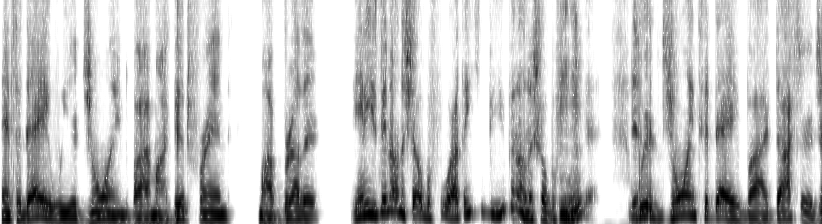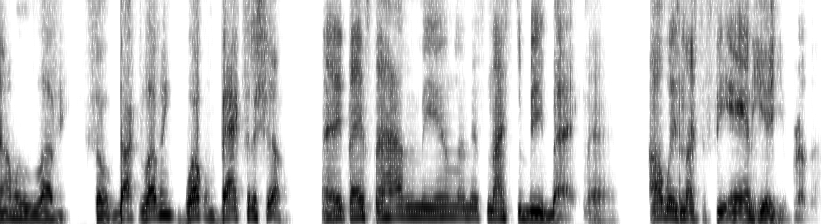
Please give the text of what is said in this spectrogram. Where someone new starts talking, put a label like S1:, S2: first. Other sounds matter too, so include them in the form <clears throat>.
S1: And today we are joined by my good friend, my brother, and he's been on the show before. I think you've been on the show before.
S2: Mhm. Yeah.
S1: We're joined today by Dr. Ajamu Loving. So, Dr. Loving, welcome back to the show.
S2: Hey, thanks for having me, Emlen. It's nice to be back, man. Always nice to see and hear you, brother.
